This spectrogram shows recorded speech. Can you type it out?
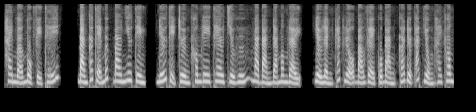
hay mở một vị thế. Bạn có thể mất bao nhiêu tiền nếu thị trường không đi theo chiều hướng mà bạn đã mong đợi. Liệu lệnh các lỗ bảo vệ của bạn có được áp dụng hay không?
